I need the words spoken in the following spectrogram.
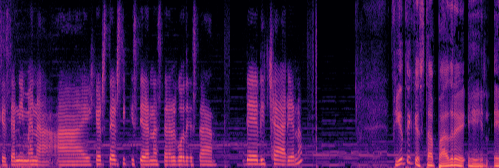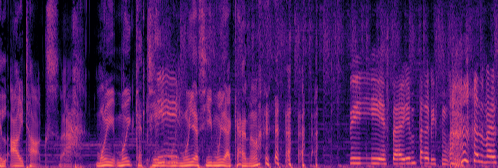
que se animen a, a ejercer si quisieran hacer algo de esa, de dicha área, ¿no? Fíjate que está padre el, el iTalks. Ah, muy, muy caché, muy, así, muy acá, ¿no? Sí, está bien padrísimo. es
